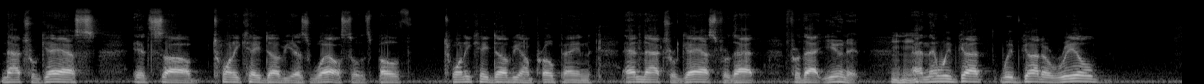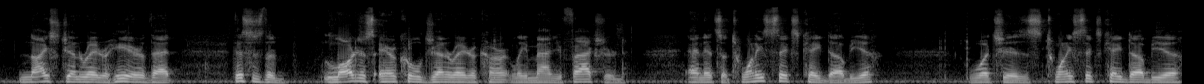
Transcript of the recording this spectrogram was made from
natural gas, it's uh, 20 kW as well. So it's both 20 kW on propane and natural gas for that for that unit. Mm-hmm. And then we've got we've got a real nice generator here that this is the largest air cooled generator currently manufactured and it's a 26 kW which is 26 kW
